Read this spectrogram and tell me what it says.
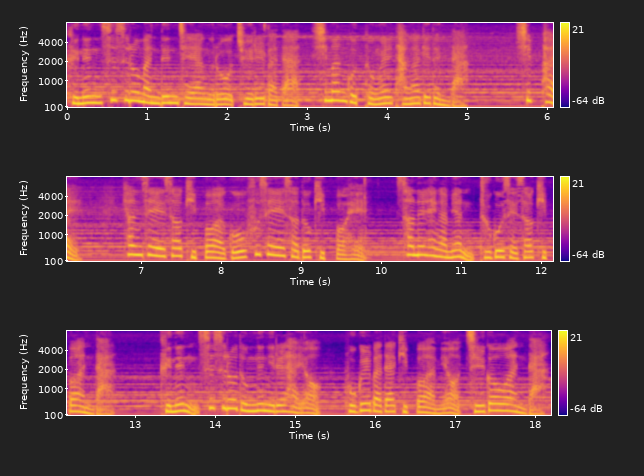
그는 스스로 만든 재앙으로 죄를 받아 심한 고통을 당하게 된다. 18. 현세에서 기뻐하고 후세에서도 기뻐해 선을 행하면 두 곳에서 기뻐한다. 그는 스스로 돕는 일을 하여 복을 받아 기뻐하며 즐거워한다.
